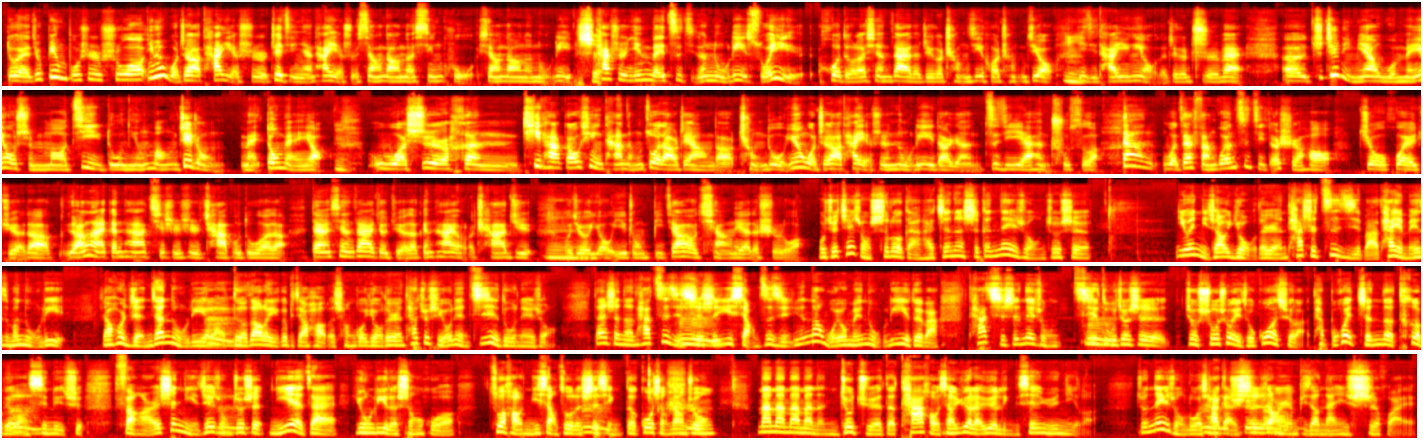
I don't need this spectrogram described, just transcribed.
对，就并不是说，因为我知道他也是这几年他也是相当的辛苦，相当的努力。是，他是因为自己的努力，所以获得了现在的这个成绩和成就，以及他应有的这个职位。呃，就这里面我没有什么嫉妒、柠檬这种没都没有。嗯，我是很替他高兴，他能做到这样的程度，因为我知道他也是努力的人，自己也很出色。但我在反观自己的时候。就会觉得原来跟他其实是差不多的，但是现在就觉得跟他有了差距，我就有一种比较强烈的失落。我觉得这种失落感还真的是跟那种就是，因为你知道，有的人他是自己吧，他也没怎么努力。然后人家努力了，得到了一个比较好的成果。有的人他就是有点嫉妒那种，但是呢，他自己其实一想自己，那我又没努力，对吧？他其实那种嫉妒就是就说说也就过去了，他不会真的特别往心里去。反而是你这种，就是你也在用力的生活。做好你想做的事情的过程当中，慢慢慢慢的，你就觉得他好像越来越领先于你了，就那种落差感是让人比较难以释怀。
